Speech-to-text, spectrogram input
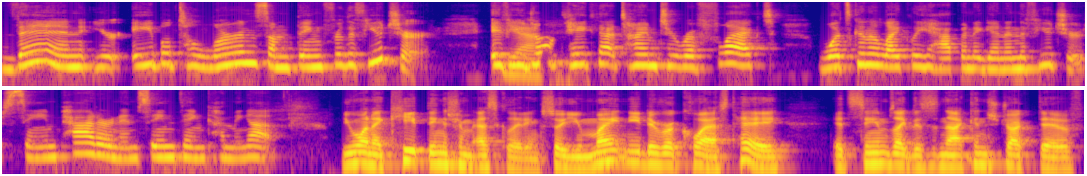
then you're able to learn something for the future. If yeah. you don't take that time to reflect, what's going to likely happen again in the future? Same pattern and same thing coming up. You want to keep things from escalating. So you might need to request, hey, it seems like this is not constructive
